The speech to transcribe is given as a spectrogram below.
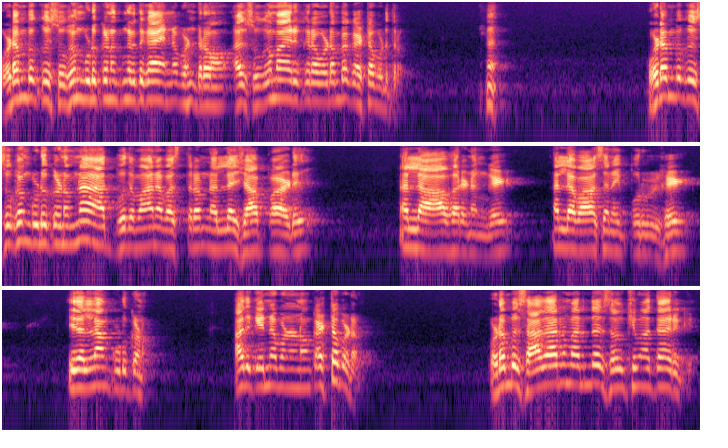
உடம்புக்கு சுகம் கொடுக்கணுங்கிறதுக்காக என்ன பண்ணுறோம் அது சுகமாக இருக்கிற உடம்பை கஷ்டப்படுத்துகிறோம் உடம்புக்கு சுகம் கொடுக்கணும்னா அற்புதமான வஸ்திரம் நல்ல சாப்பாடு நல்ல ஆபரணங்கள் நல்ல வாசனை பொருள்கள் இதெல்லாம் கொடுக்கணும். அதுக்கு என்ன பண்ணணும்? கஷ்டப்படணும். உடம்பு சாதாரணமாக இருந்தால் சௌக்கியமாக தான் இருக்குது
